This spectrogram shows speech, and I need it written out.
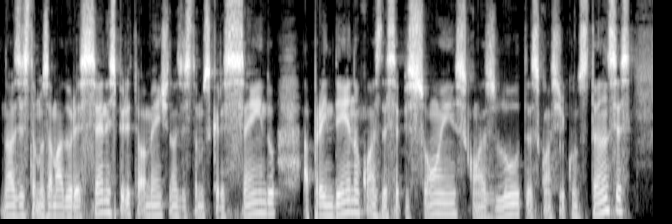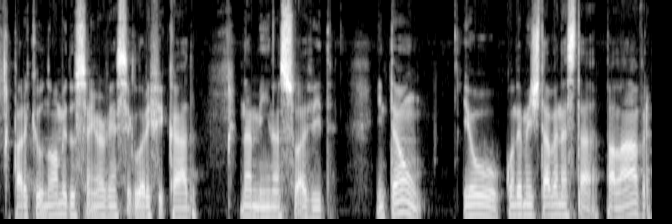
Nós estamos amadurecendo espiritualmente, nós estamos crescendo, aprendendo com as decepções, com as lutas, com as circunstâncias, para que o nome do Senhor venha ser glorificado na minha e na sua vida. Então, eu, quando eu meditava nesta palavra,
